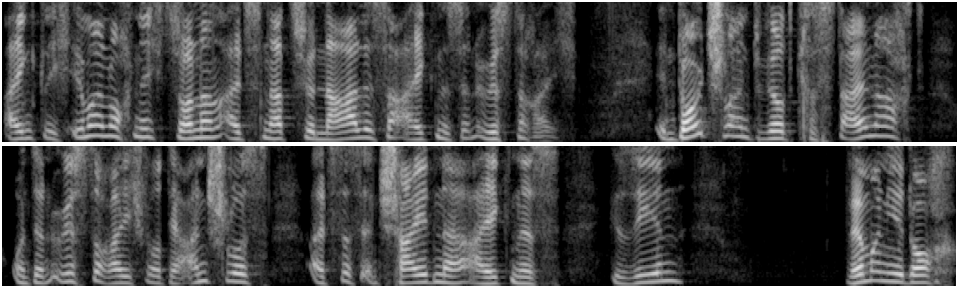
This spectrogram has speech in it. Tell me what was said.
eigentlich immer noch nicht, sondern als nationales Ereignis in Österreich. In Deutschland wird Kristallnacht und in Österreich wird der Anschluss als das entscheidende Ereignis gesehen. Wenn man jedoch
